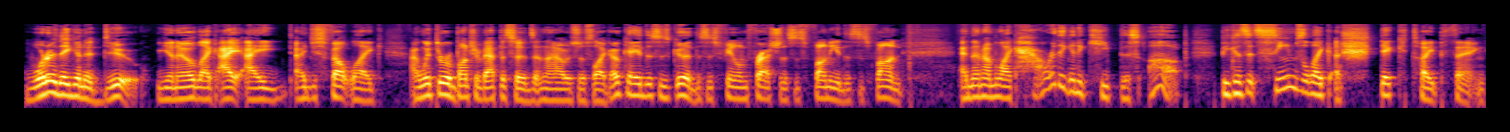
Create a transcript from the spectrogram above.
What are they gonna do? You know, like I, I, I just felt like I went through a bunch of episodes and I was just like, okay, this is good. This is feeling fresh. This is funny. This is fun And then I'm like, how are they going to keep this up? Because it seems like a shtick type thing.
